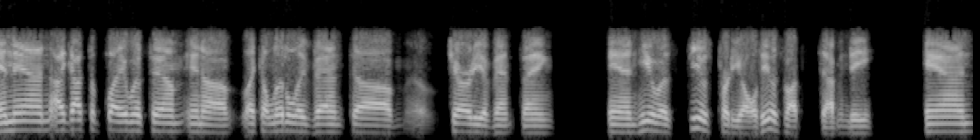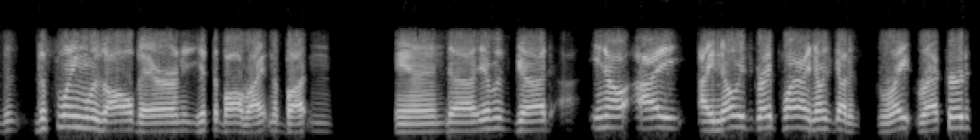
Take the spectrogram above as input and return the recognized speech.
and then I got to play with him in a like a little event, um, charity event thing, and he was he was pretty old. He was about seventy, and the swing was all there, and he hit the ball right in the button, and uh, it was good. You know, I I know he's a great player. I know he's got a great record.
